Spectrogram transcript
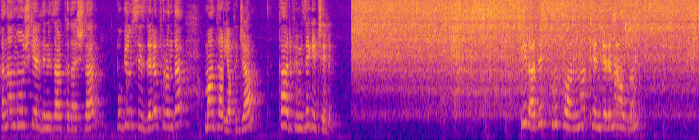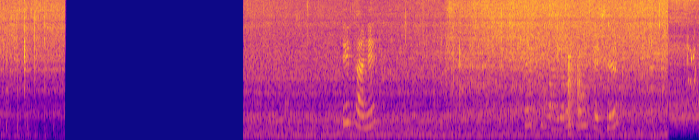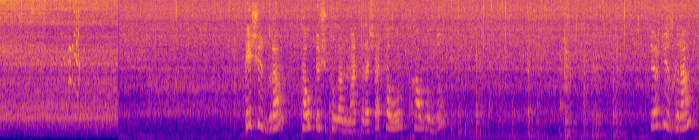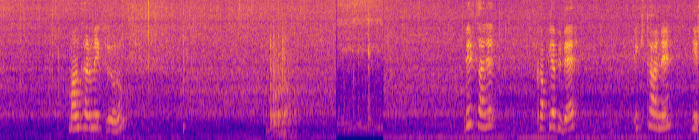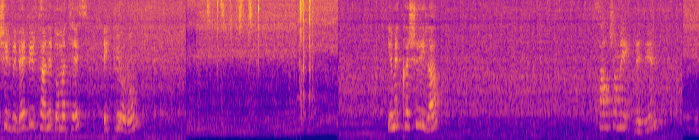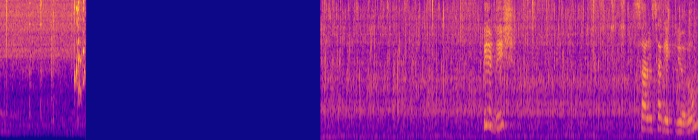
Kanalıma hoş geldiniz arkadaşlar. Bugün sizlere fırında mantar yapacağım. Tarifimize geçelim. Bir adet kuru soğanımı tencereme aldım. Bir tane bez kullanıyorum. Tavuk göğsü. ...500 gram tavuk döşü kullandım arkadaşlar. Tavuğum kavruldu. 400 gram mantarımı ekliyorum. Bir tane kapya biber, iki tane yeşil biber, bir tane domates ekliyorum. Yemek kaşığıyla salçamı ekledim. Bir diş sarımsak ekliyorum.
